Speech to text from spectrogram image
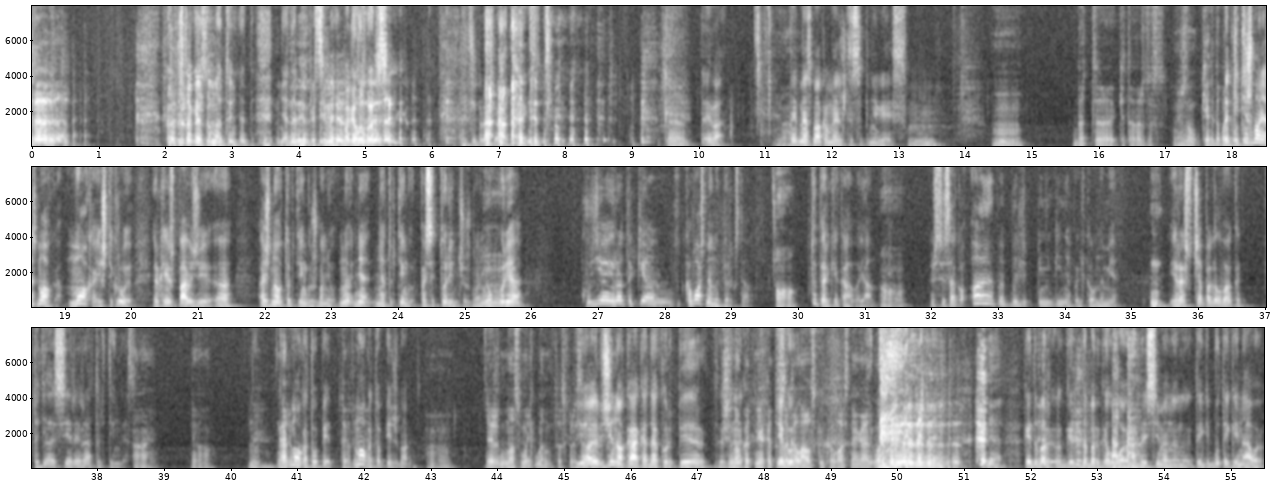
Už tokią sumą tu net, net neprisimeni, pagalvosiu. Atsiprašau. tai va. Na. Taip mes mokam elgtis su pinigais. Mhm. Mm. Bet uh, kita vertus, nežinau, kiek dabar. Bet būtų... kiti žmonės moka, moka iš tikrųjų. Ir kai aš, pavyzdžiui, uh, aš žinau turtingų žmonių, nu, ne, neturtingų, pasiturinčių žmonių, mm. kurie, kurie yra tokie, kavos nenupirks tau. O. Tu perki kavą jam. O. Ir jis sako, a, palik piniginę palikau namie. Mm. Ir aš čia pagalvoju, kad todėl jis ir yra turtingas. Ai, jo. Nu, Gali kad moka taupyti. Moka taupyti žmonės. Mhm. Ir nuo smulkmenų tas Jo, prasideda. ir žino, ką, kada, kur pirkti. Žino, kad niekada Jeigu-. Sakalauskui kavos negali. Ne. Kai dabar, dabar galvoju, prisimenu, nu, taigi būtai kainavo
